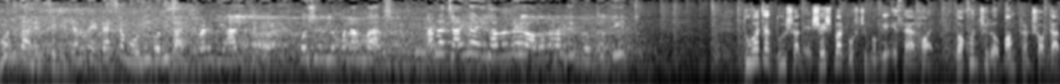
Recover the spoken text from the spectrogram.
ভোটদানের থেকে। কেননা এটা একটা মৌলিক অধিকার। এবারে বিহার থেকে পঁয়ষট্টি লক্ষ নাম্বার আমরা চাই না এই ধরনের অগণতান্ত্রিক পদ্ধতি। দুহাজার দুই সালে শেষবার পশ্চিমবঙ্গে এসআইআর হয়। তখন ছিল বামফ্রন্ট সরকার।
